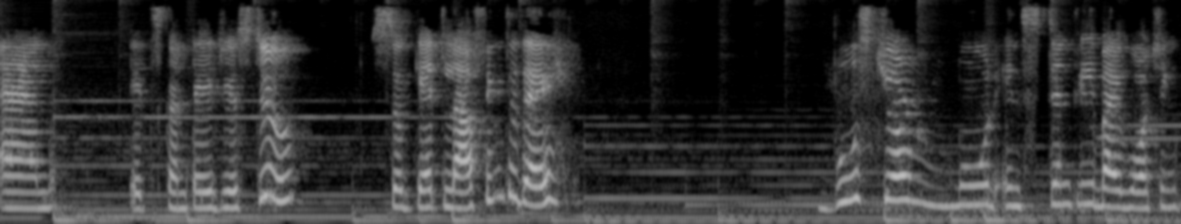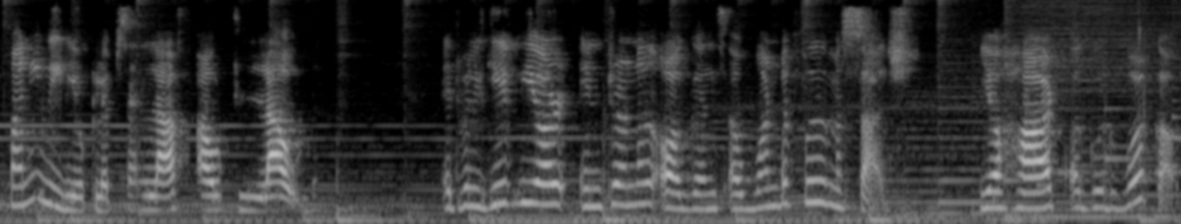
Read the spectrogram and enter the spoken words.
And it's contagious too, so get laughing today. Boost your mood instantly by watching funny video clips and laugh out loud. It will give your internal organs a wonderful massage, your heart a good workout,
